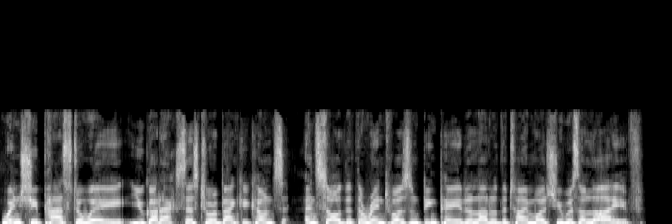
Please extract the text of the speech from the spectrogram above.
When she passed away, you got access to her bank accounts and saw that the rent wasn't being paid a lot of the time while she was alive.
